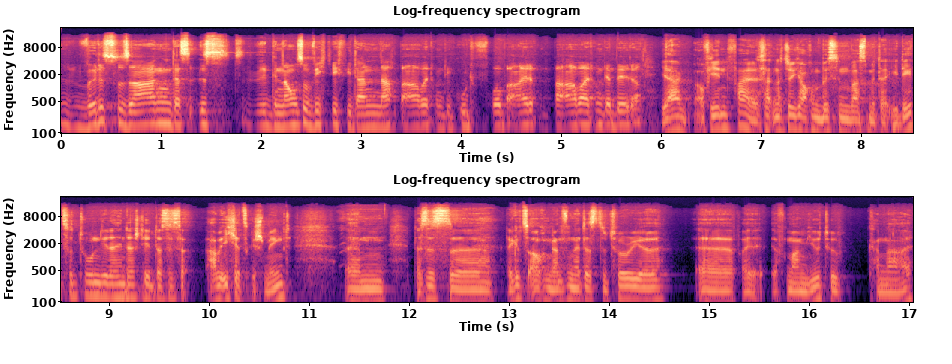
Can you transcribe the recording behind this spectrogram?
Würdest du sagen, das ist genauso wichtig wie dann Nachbearbeitung, die gute Vorbearbeitung der Bilder? Ja, auf jeden Fall. Es hat natürlich auch ein bisschen was mit der Idee zu tun, die dahinter steht. Das ist, habe ich jetzt geschminkt. Ähm, das ist, äh, da gibt es auch ein ganz nettes Tutorial äh, auf meinem YouTube-Kanal.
